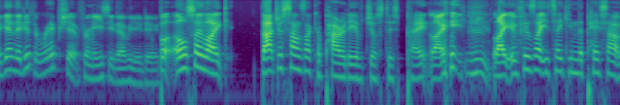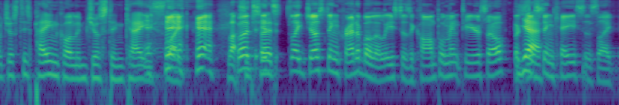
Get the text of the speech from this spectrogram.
again, they just rip shit from ECW, dude. But also, like, that just sounds like a parody of Justice Pain. Like, Mm-hmm. like it feels like you're taking the piss out of Justice Pain, calling him just in case. Like, that's well, it's, it's like just incredible, at least as a compliment to yourself. But Yeah. just in case is like,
